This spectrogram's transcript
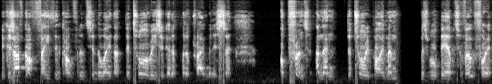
because I've got faith and confidence in the way that the Tories are going to put a prime minister up front, and then the Tory party members will be able to vote for it,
